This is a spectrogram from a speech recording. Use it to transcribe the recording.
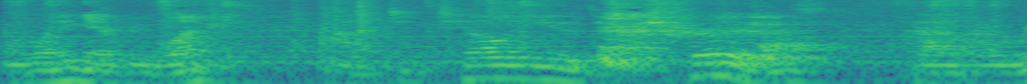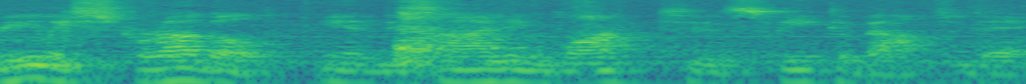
Good morning, everyone tell you the truth uh, I really struggled in deciding what to speak about today.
